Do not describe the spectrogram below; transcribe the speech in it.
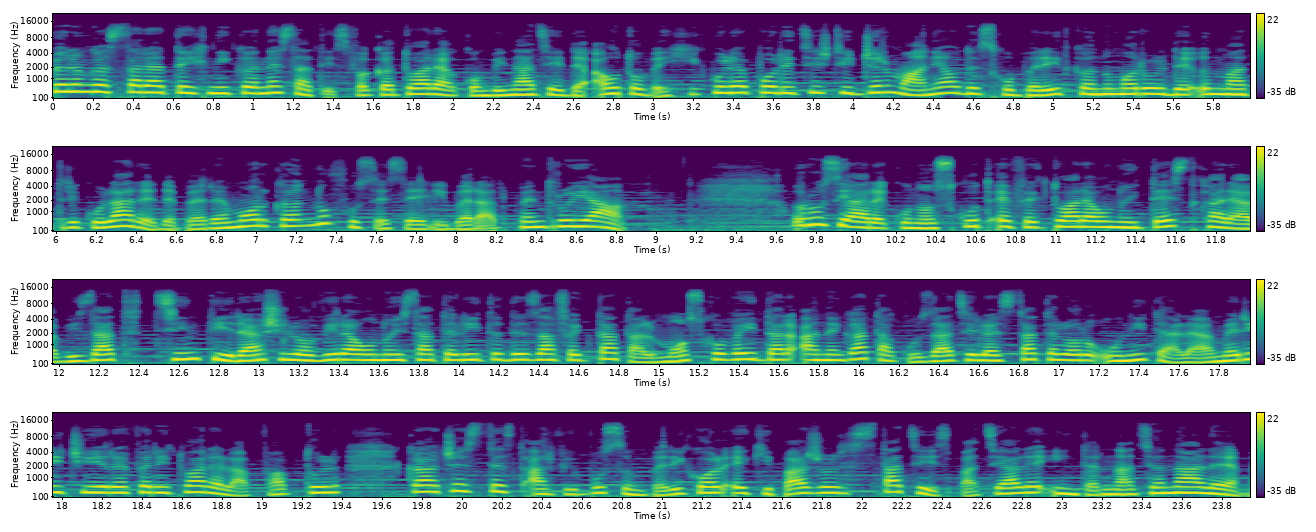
Pe lângă starea tehnică nesatisfăcătoare a combinației de autovehicule, polițiștii germani au descoperit că numărul de înmatriculare de pe remorcă nu fusese eliberat pentru ea. Rusia a recunoscut efectuarea unui test care a vizat țintirea și lovirea unui satelit dezafectat al Moscovei, dar a negat acuzațiile Statelor Unite ale Americii referitoare la faptul că acest test ar fi pus în pericol echipajul Stației Spațiale Internaționale.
